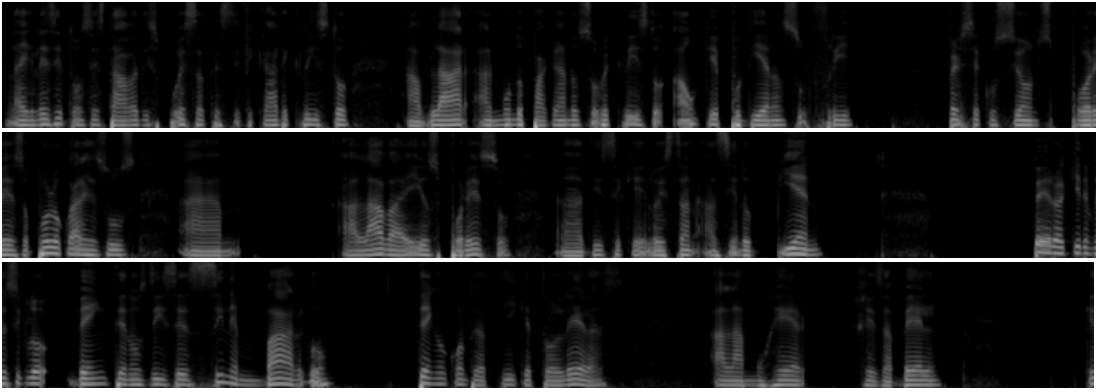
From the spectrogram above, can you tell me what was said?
La iglesia entonces estaba dispuesta a testificar de Cristo hablar al mundo pagando sobre Cristo, aunque pudieran sufrir persecución por eso, por lo cual Jesús alaba a ellos por eso, ah, dice que lo están haciendo bien. Pero aquí en el versículo 20 nos dice, sin embargo, tengo contra ti que toleras a la mujer Jezabel, que,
